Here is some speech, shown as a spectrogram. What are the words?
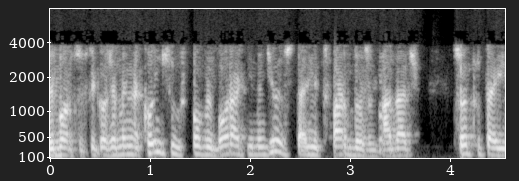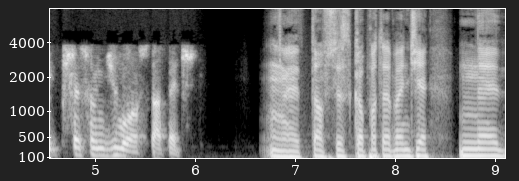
wyborców. Tylko, że my na końcu już po wyborach nie będziemy w stanie twardo zbadać, co tutaj przesądziło ostatecznie. To wszystko potem będzie mm,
